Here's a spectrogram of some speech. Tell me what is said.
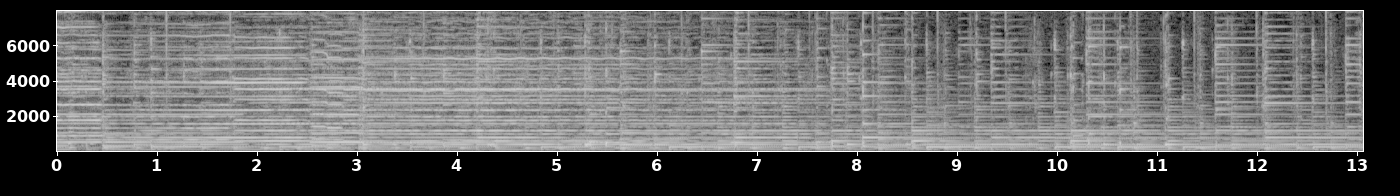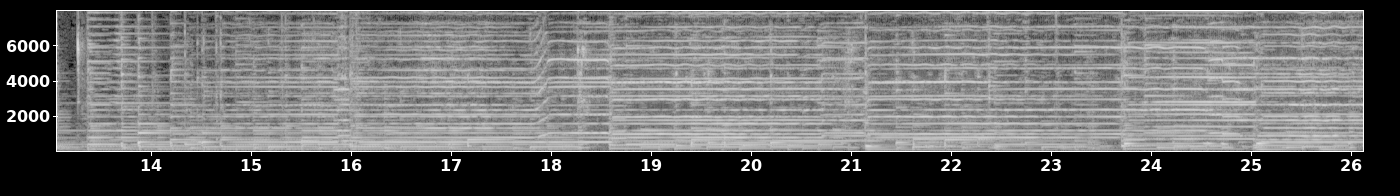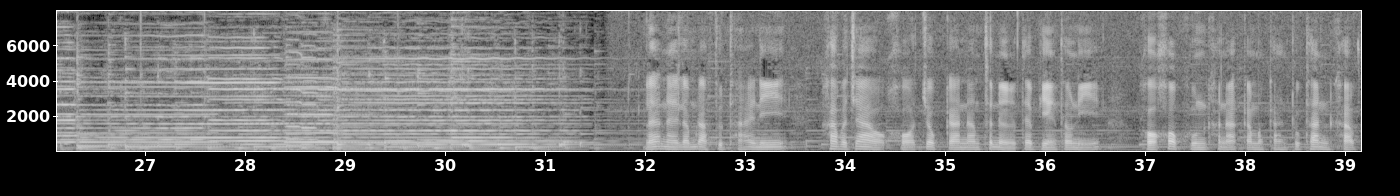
24.05 ลำดับสุดท้ายนี้ ข้าพเจ้าขอจบการนำเสนอแต่เพียงเท่านี้ ขอขอบคุณคณะกรรมการทุกท่านครับ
